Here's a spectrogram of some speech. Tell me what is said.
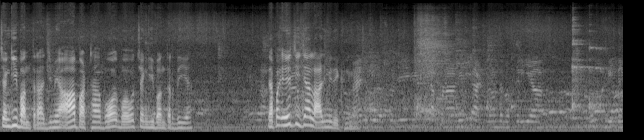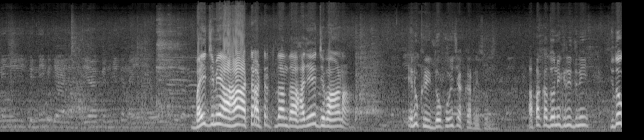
ਚੰਗੀ ਬੰਤਰ ਆ, ਜਿਵੇਂ ਆਹ ਪੱਠਾ ਬਹੁਤ ਬਹੁਤ ਚੰਗੀ ਬੰਤਰ ਦੀ ਆ। ਤੇ ਆਪਾਂ ਇਹ ਚੀਜ਼ਾਂ ਲਾਜ਼ਮੀ ਦੇਖਣੀਆਂ। ਬਾਈ, ਜਿਵੇਂ ਆਹ ਅੱਟ ਅੱਟ ਅੱਟ ਦਾ ਹਜੇ ਜਵਾਨ ਆ। ਇਹਨੂੰ ਖਰੀਦੋ, ਕੋਈ ਚੱਕਰ ਨਹੀਂ ਤੁਹਾਨੂੰ। ਆਪਾਂ ਕਦੋਂ ਨਹੀਂ ਖਰੀਦਣੀ? ਜਦੋਂ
